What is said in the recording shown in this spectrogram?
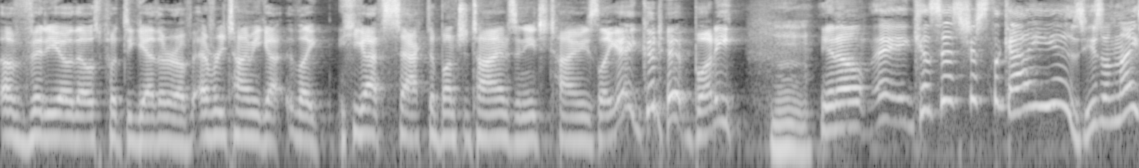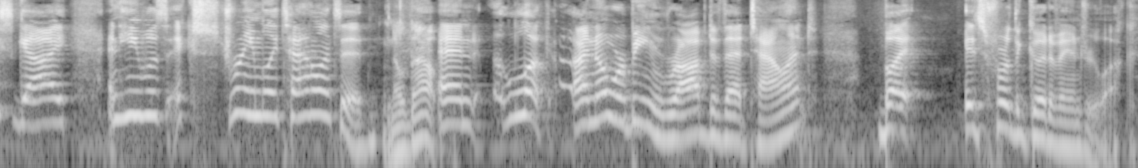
a video that was put together of every time he got like he got sacked a bunch of times, and each time he's like, "Hey, good hit, buddy," Hmm. you know, because that's just the guy he is. He's a nice guy, and he was extremely talented, No doubt. And look, I know we're being robbed of that talent, but it's for the good of Andrew Luck.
